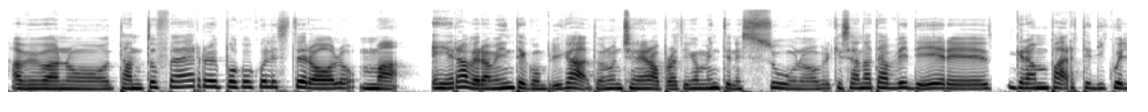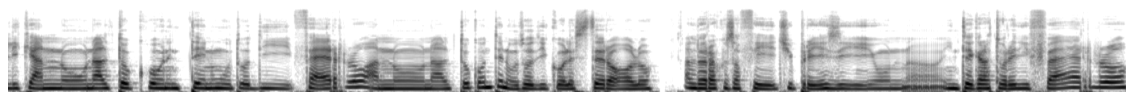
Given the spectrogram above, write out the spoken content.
avevano tanto ferro e poco colesterolo, ma era veramente complicato, non ce n'era praticamente nessuno, perché se andate a vedere, gran parte di quelli che hanno un alto contenuto di ferro hanno un alto contenuto di colesterolo. Allora cosa feci? Presi un integratore di ferro,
